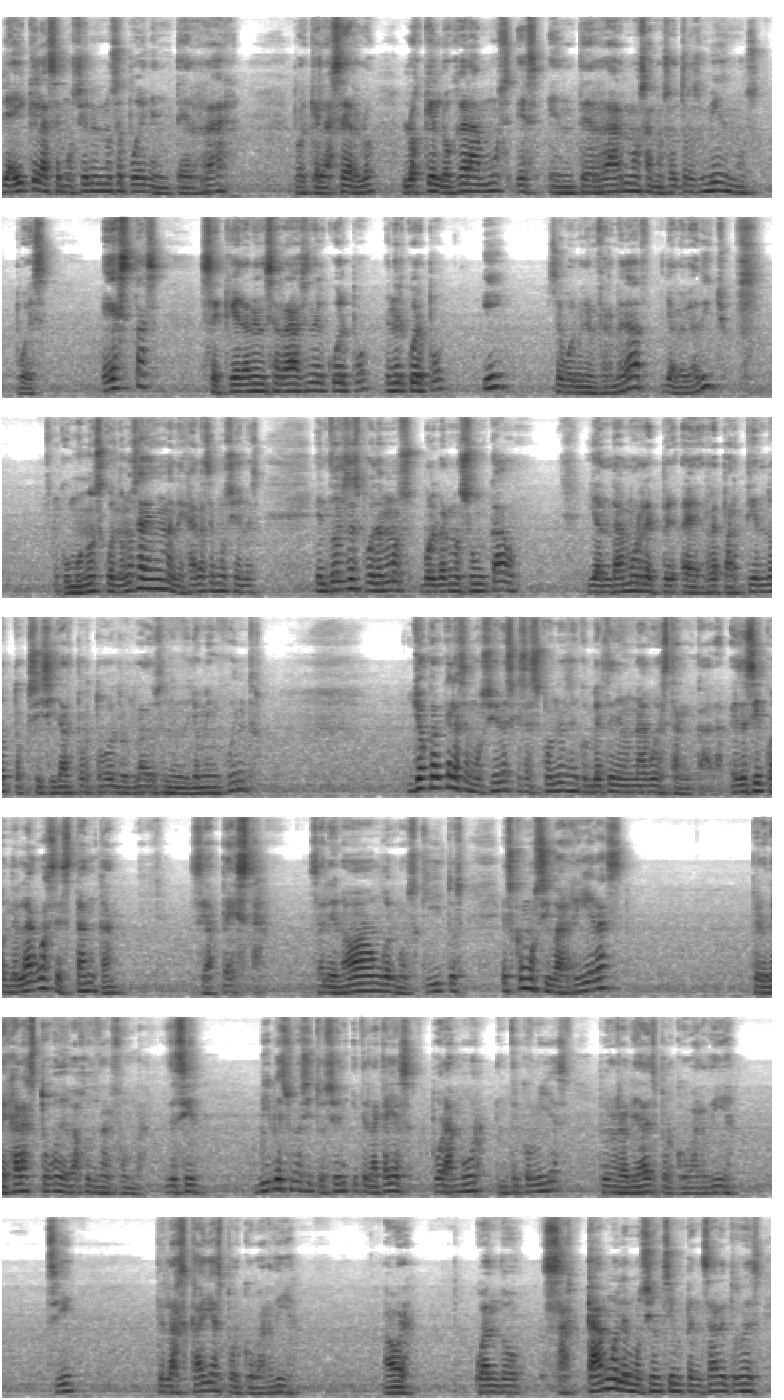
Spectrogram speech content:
De ahí que las emociones no se pueden enterrar, porque al hacerlo, lo que logramos es enterrarnos a nosotros mismos, pues estas se quedan encerradas en el cuerpo, en el cuerpo y se vuelven enfermedad, ya lo había dicho. Como nos, cuando no saben manejar las emociones, entonces podemos volvernos un caos y andamos eh, repartiendo toxicidad por todos los lados en donde yo me encuentro. Yo creo que las emociones que se esconden se convierten en un agua estancada. Es decir, cuando el agua se estanca, se apesta. Salen hongos, mosquitos. Es como si barrieras, pero dejaras todo debajo de una alfombra. Es decir, vives una situación y te la callas por amor, entre comillas, pero en realidad es por cobardía. ¿Sí? Te las callas por cobardía. Ahora, cuando sacamos la emoción sin pensar, entonces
